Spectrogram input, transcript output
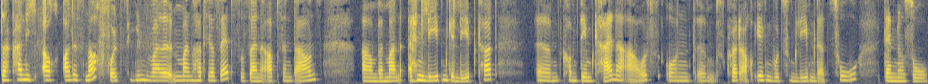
da kann ich auch alles nachvollziehen, weil man hat ja selbst so seine Ups und Downs. Ähm, wenn man ein Leben gelebt hat, ähm, kommt dem keiner aus und ähm, es gehört auch irgendwo zum Leben dazu, denn nur so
